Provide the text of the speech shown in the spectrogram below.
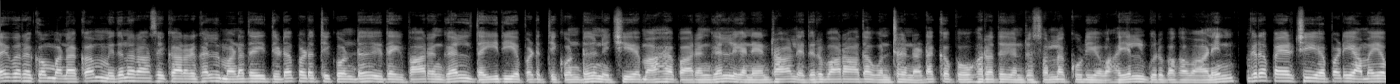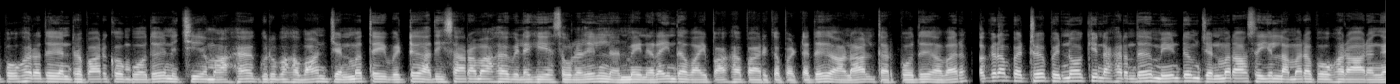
அனைவருக்கும் வணக்கம். மிதுன ராசிக்காரர்கள் மனதை திடப்படுத்தி கொண்டு இதை பாருங்கள் தைரியப்படுத்தி கொண்டு நிச்சயமாக பாருங்கள். ஏனென்றால் எதிர்பாராத ஒன்று நடக்க போகிறது என்று சொல்லக்கூடிய வகையில் குரு பகவானின் கிர பயிற்சி எப்படி அமைய போகிறது என்று பார்க்கும்போது நிச்சயமாக குரு பகவான் ஜென்மத்தை விட்டு அதிசாரமாக விலகிய சூழலில் நன்மை நிறைந்த வாய்ப்பாக பார்க்கப்பட்டது. ஆனால் தற்போது அவர் அக்ரம் பெற்று பின்னோக்கி நகர்ந்து மீண்டும் ஜென்ம ராசியில் அமர போகிறாருங்க.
